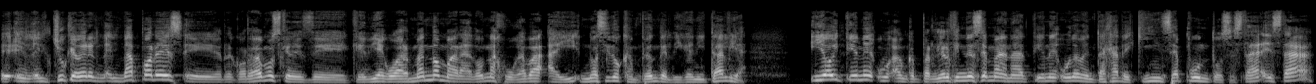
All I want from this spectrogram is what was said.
Eh, El, el Chucky, a ver, el, el Nápoles, eh, recordamos que desde que Diego Armando Maradona jugaba ahí, no ha sido campeón de liga en Italia. Y hoy tiene, aunque perdió el fin de semana, tiene una ventaja de 15 puntos. Está, está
